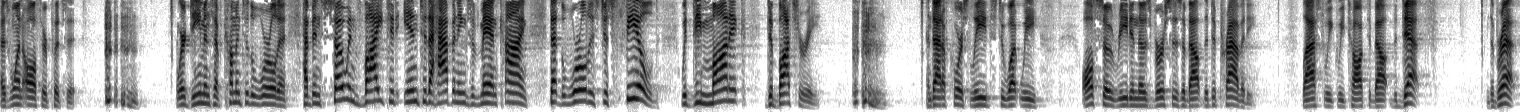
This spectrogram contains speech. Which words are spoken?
as one author puts it, where demons have come into the world and have been so invited into the happenings of mankind that the world is just filled with demonic debauchery. and that, of course, leads to what we also read in those verses about the depravity. Last week we talked about the depth, the breadth,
